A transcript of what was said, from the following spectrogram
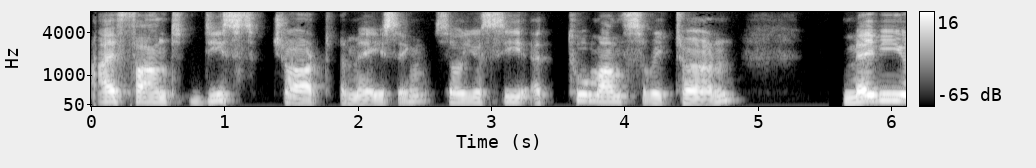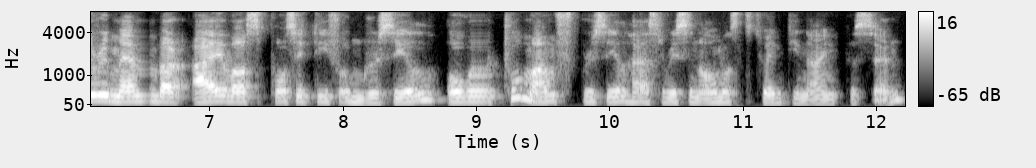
I found this chart amazing. So you see a two months return. Maybe you remember I was positive on Brazil. Over two months, Brazil has risen almost 29%.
